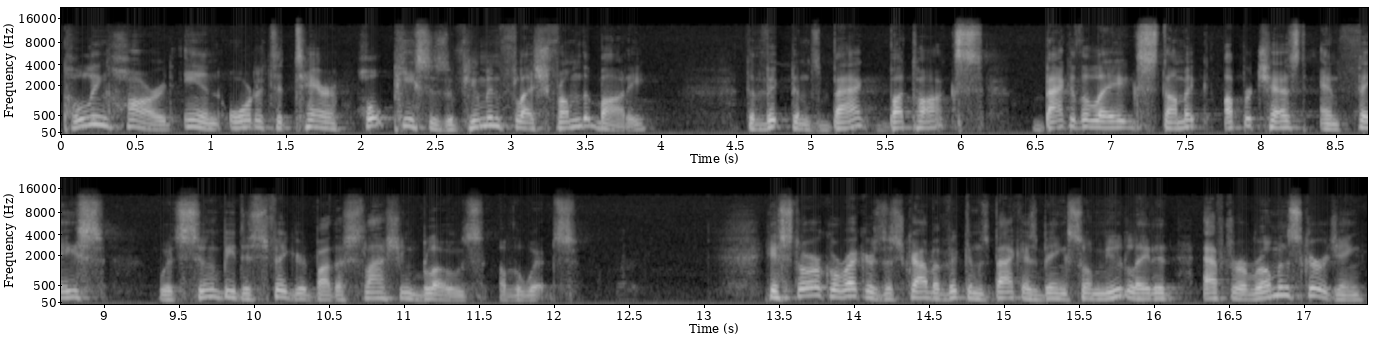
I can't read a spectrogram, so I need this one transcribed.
pulling hard in order to tear whole pieces of human flesh from the body the victim's back, buttocks, back of the legs, stomach, upper chest, and face would soon be disfigured by the slashing blows of the whips. Historical records describe a victim's back as being so mutilated after a Roman scourging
